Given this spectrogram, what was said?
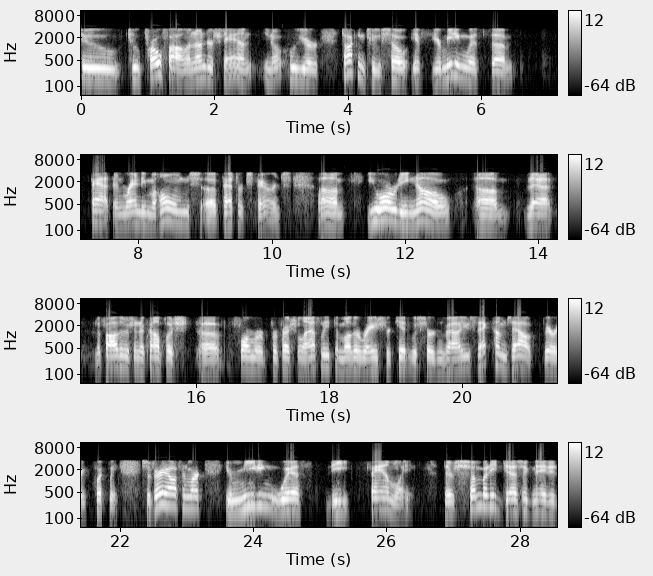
to to profile and understand, you know, who you're talking to. So if you're meeting with um, Pat and Randy Mahomes, uh, Patrick's parents, um, you already know um, that the father's an accomplished uh, former professional athlete. The mother raised her kid with certain values. That comes out very quickly. So, very often, Mark, you're meeting with the family. There's somebody designated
